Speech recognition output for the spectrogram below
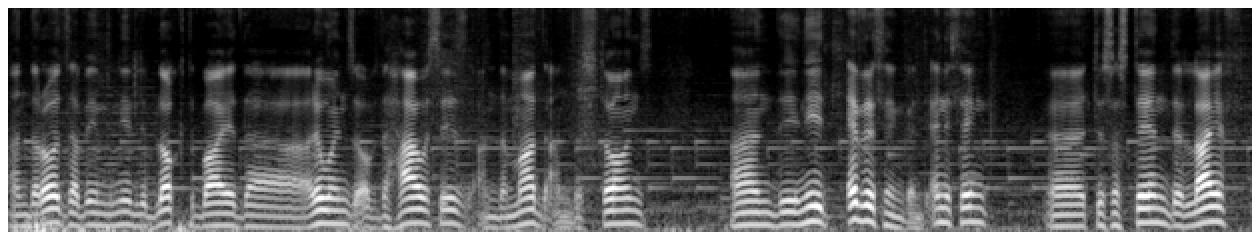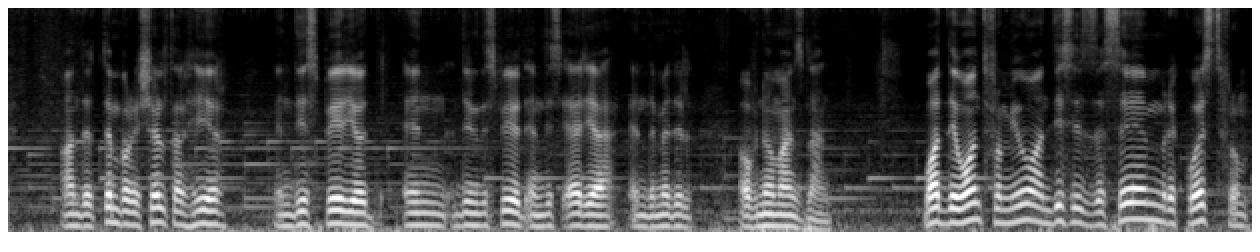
and the roads have been nearly blocked by the ruins of the houses and the mud and the stones. And they need everything and anything uh, to sustain their life and their temporary shelter here in this period, in, during this period in this area in the middle of no man's land what they want from you, and this is the same request from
